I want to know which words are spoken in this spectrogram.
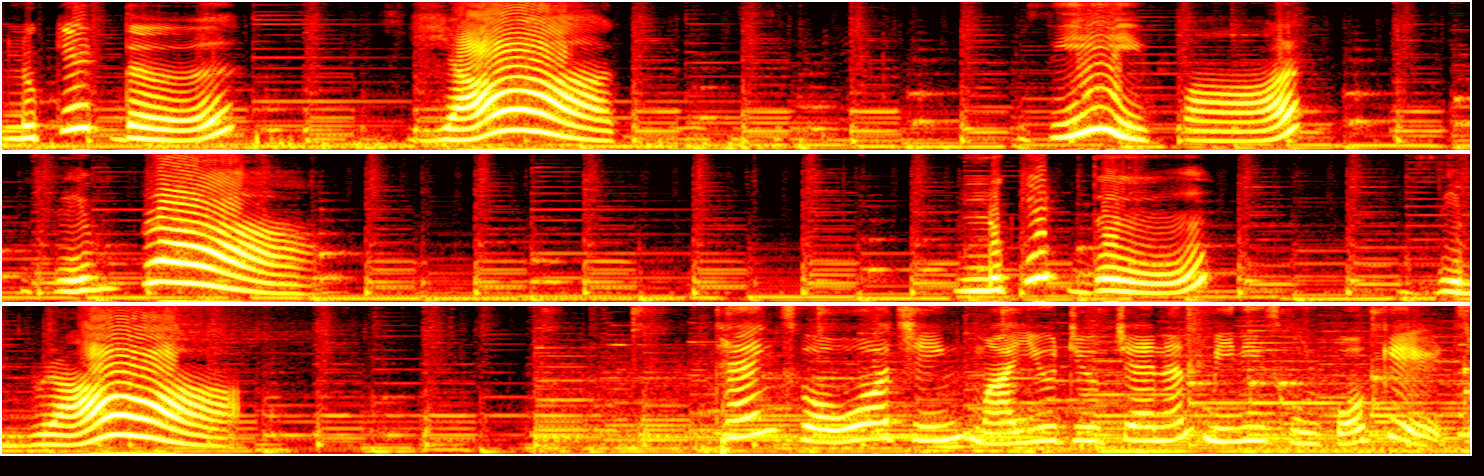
Look at the yak. Z for zebra. Look at the zebra. Thanks for watching my YouTube channel Mini School for Kids.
